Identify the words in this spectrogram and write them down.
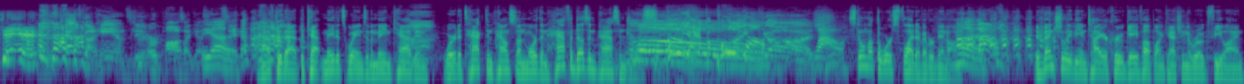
didn't. Cat's got hands, dude, or paws, I guess. you Yeah. say. After that, the cat made its way into the main cabin, where it attacked and pounced on more than half a dozen passengers. oh my gosh. Wow. Still not the worst flight I've ever been on. Eventually, the entire crew gave up on catching the rogue feline,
